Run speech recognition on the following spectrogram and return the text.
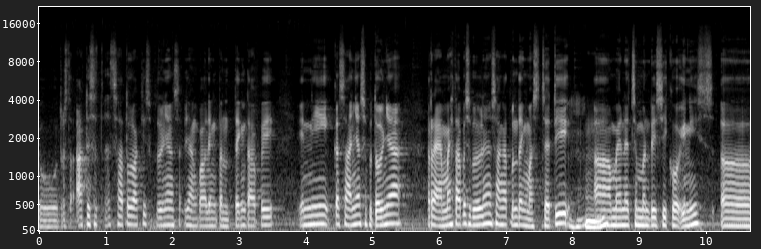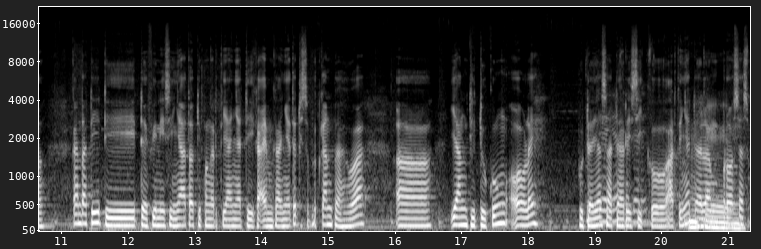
tuh terus ada satu lagi sebetulnya yang paling penting tapi ini kesannya sebetulnya remeh tapi sebetulnya sangat penting mas. Jadi eh, manajemen risiko ini eh, kan tadi di definisinya atau di pengertiannya di KMK-nya itu disebutkan bahwa eh, yang didukung oleh budaya, Budaya sadar sadar risiko. artinya Oke. dalam proses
